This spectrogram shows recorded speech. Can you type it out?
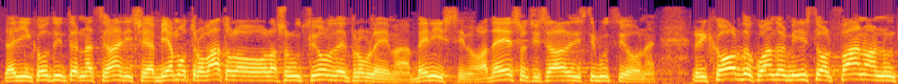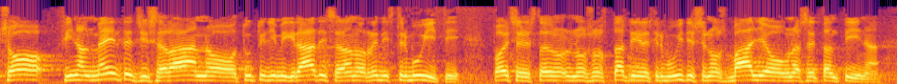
dagli incontri internazionali e dice abbiamo trovato lo, la soluzione del problema, benissimo, adesso ci sarà la distribuzione. Ricordo quando il ministro Alfano annunciò finalmente ci saranno, tutti gli immigrati saranno redistribuiti, poi ce ne sono stati retribuiti se non sbaglio una settantina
